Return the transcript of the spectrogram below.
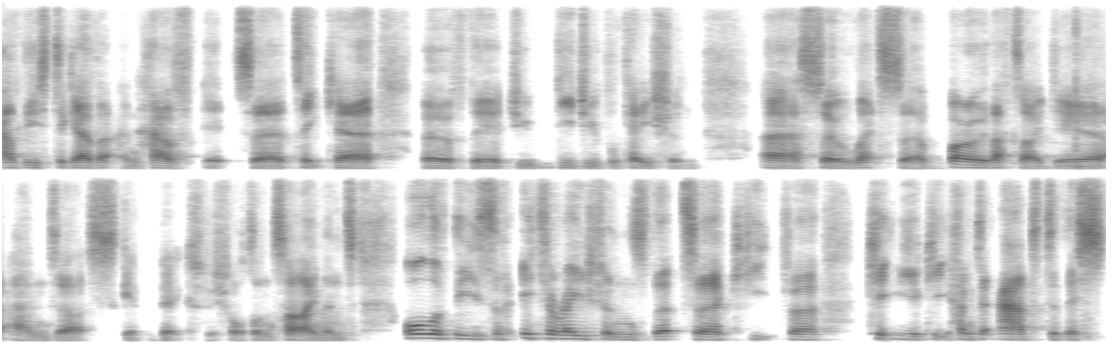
add these together and have it uh, take care of the deduplication. Uh, so let's uh, borrow that idea and uh, skip a bit because we're short on time. And all of these sort of iterations that uh, keep, uh, keep you keep having to add to this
